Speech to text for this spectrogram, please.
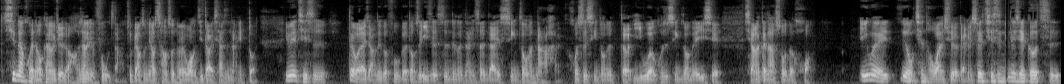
现在回头看会觉得好像有点复杂，就比方说你要唱的时候，你会忘记到底下是哪一段，因为其实对我来讲，那个副歌都是一直是那个男生在心中的呐喊，或是心中的的疑问，或是心中的一些想要跟他说的话。因为那种千头万绪的感觉，所以其实那些歌词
